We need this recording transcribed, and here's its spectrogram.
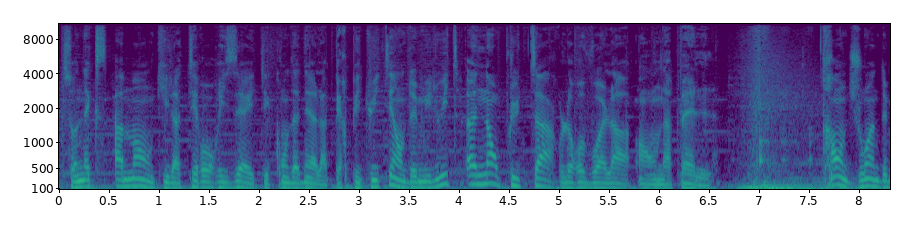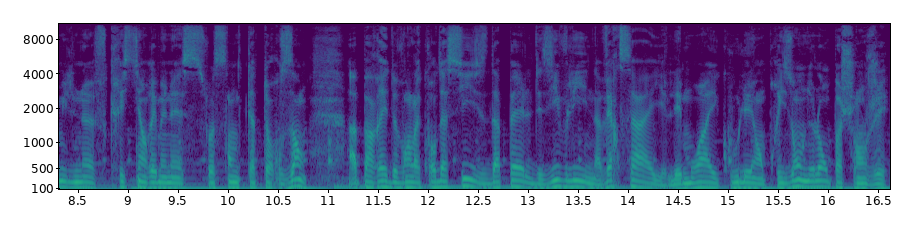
Son ex-amant qui l'a terrorisé a été condamné à la perpétuité en 2008. Un an plus tard, le revoilà en appel. 30 juin 2009, Christian Jiménez, 74 ans, apparaît devant la cour d'assises d'appel des Yvelines à Versailles. Les mois écoulés en prison ne l'ont pas changé.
